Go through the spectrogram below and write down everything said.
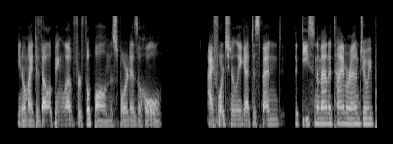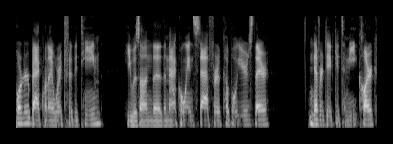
you know, my developing love for football and the sport as a whole. I fortunately got to spend a decent amount of time around Joey Porter back when I worked for the team. He was on the the McElwain staff for a couple years there. Never did get to meet Clark,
